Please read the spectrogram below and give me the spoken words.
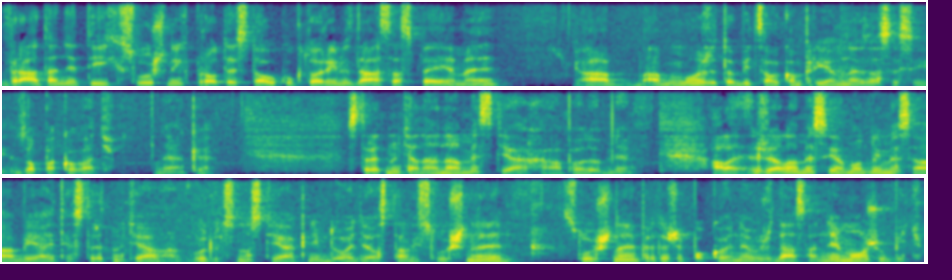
Vrátanie tých slušných protestov, ku ktorým zdá sa spejeme a, a môže to byť celkom príjemné zase si zopakovať nejaké stretnutia na námestiach a podobne. Ale želáme si a modlíme sa, aby aj tie stretnutia v budúcnosti, ak k ním dôjde, ostali slušné, slušné, pretože pokojné už dá sa nemôžu byť.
